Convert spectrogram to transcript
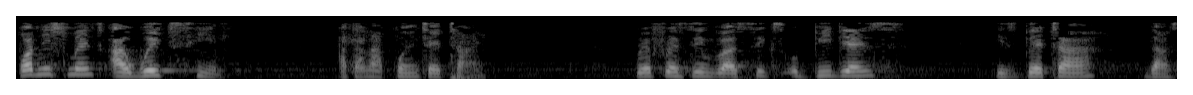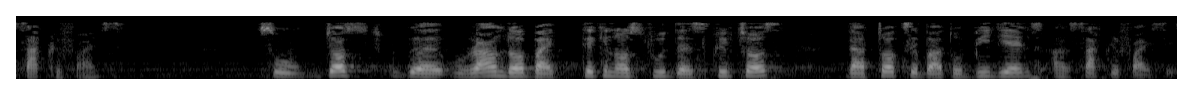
punishment awaits him at an appointed time. Reference Referencing verse 6, obedience is better than sacrifice. So just uh, round up by taking us through the scriptures that talks about obedience and sacrifices.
